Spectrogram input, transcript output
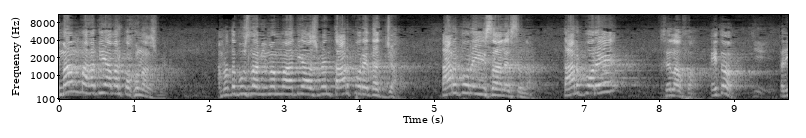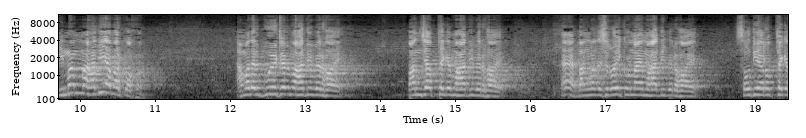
ইমাম মাহাদি আবার কখন আসবে? আমরা তো বুঝলাম ইমাম মাহাদি আসবেন তারপরে দাজ্জা তারপরে ঈসা আলাইসালাম তারপরে খেলাফা। এই তো? ইমাম মাহাদি আবার কখন? আমাদের বুয়েটের মাহাদিবের হয় পাঞ্জাব থেকে মাহাদ্বীপের হয় হ্যাঁ বাংলাদেশের ওই কোনায় মাহাদ্বীপের হয় সৌদি আরব থেকে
